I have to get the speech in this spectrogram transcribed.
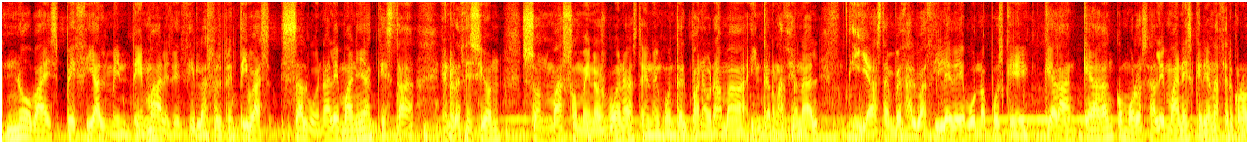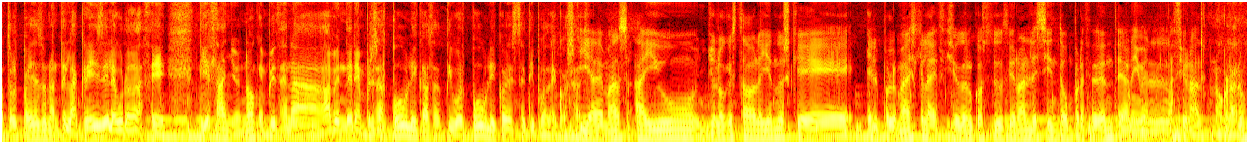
no va especialmente mal, es decir, las perspectivas, salvo en Alemania, que está en recesión, son más o menos buenas, teniendo en cuenta el panorama internacional, y ya hasta empieza el vacile de, bueno, pues que, que, hagan, que hagan como los alemanes querían hacer con otros países durante la crisis del euro de hace 10 años, ¿no? que empiecen a, a, vender empresas públicas, activos públicos, este tipo de cosas. Y además, hay un, yo lo que he estado leyendo es que el problema es que la decisión del Constitucional le sienta un precedente a nivel nacional. No, claro.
